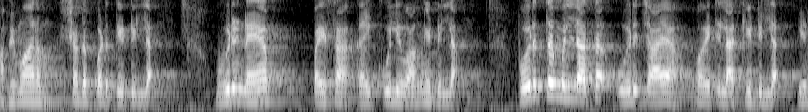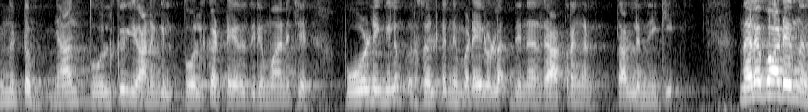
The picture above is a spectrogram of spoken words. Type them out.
അഭിമാനം ക്ഷതപ്പെടുത്തിയിട്ടില്ല ഒരു നയ പൈസ കൈക്കൂലി വാങ്ങിയിട്ടില്ല. പൊരുത്തമില്ലാത്ത ഒരു ചായ വയറ്റിലാക്കിയിട്ടില്ല. എന്നിട്ടും ഞാൻ തോൽക്കുകയാണെങ്കിൽ തോൽക്കട്ടെ എന്ന് തീരുമാനിച്ച് പോളിംഗിലും റിസൾട്ടിനും ഇടയിലുള്ള ദിനരാത്രങ്ങൾ തള്ളി നീക്കി. നിലപാടെന്ന്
